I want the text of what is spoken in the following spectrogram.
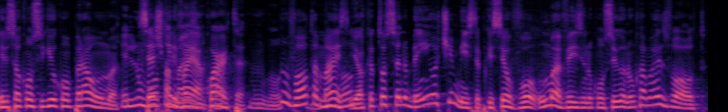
ele só conseguiu comprar uma. Ele não Você acha que ele vai mais a quarta? quarta? Não volta. Não volta Não mais. volta. E é o que eu tô sendo bem otimista, porque se eu vou uma vez e não consigo, eu nunca mais volto.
